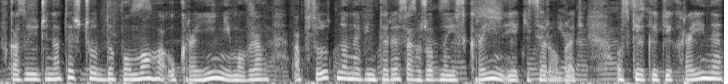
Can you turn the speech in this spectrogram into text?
вказуючи на те, що допомога Україні, мовляв, абсолютно не в інтересах жодної з країн, які це роблять, оскільки ті країни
